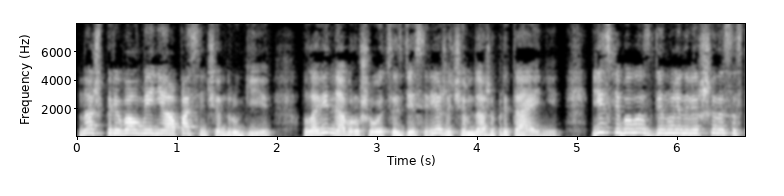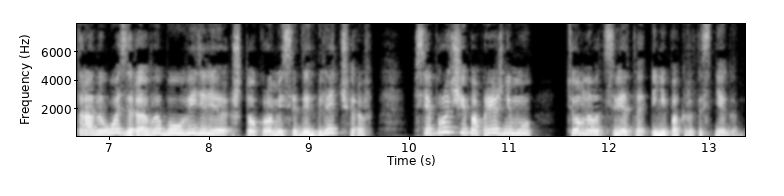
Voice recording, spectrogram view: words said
Наш перевал менее опасен, чем другие. Лавины обрушиваются здесь реже, чем даже при таянии. Если бы вы взглянули на вершины со стороны озера, вы бы увидели, что кроме седых глетчеров, все прочие по-прежнему темного цвета и не покрыты снегом.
